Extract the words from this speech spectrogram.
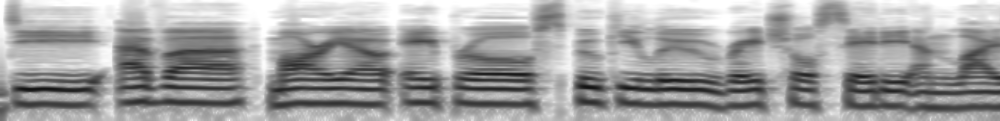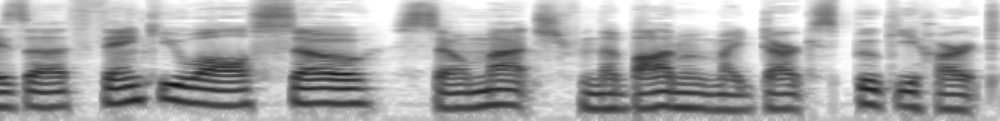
Dee, Eva, Mario, April, Spooky Lou, Rachel, Sadie, and Liza. Thank you all so, so much from the bottom of my dark, spooky heart.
